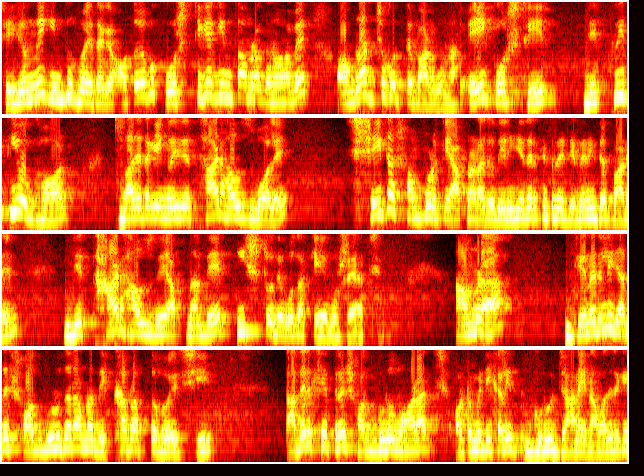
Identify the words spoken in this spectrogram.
সেই জন্যই কিন্তু হয়ে থাকে। অতএব কোষ্ঠীকে কিন্তু আমরা কোনোভাবে অগ্রাহ্য করতে পারব না। এই কোষ্ঠীর যে তৃতীয় ঘর, বা যেটাকে ইংরেজিতে থার্ড হাউস বলে, সেইটা সম্পর্কে আপনারা যদি নিজেদের ক্ষেত্রে জেনে নিতে পারেন যে থার্ড হাউসে আপনাদের ইষ্ট দেবতা কে বসে আছে আমরা জেনারেলি যাদের সদ্গুরু দ্বারা আমরা দীক্ষাপ্রাপ্ত হয়েছি, তাদের ক্ষেত্রে সদ্গুরু মহারাজ অটোমেটিক্যালি গুরু জানেন আমাদেরকে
